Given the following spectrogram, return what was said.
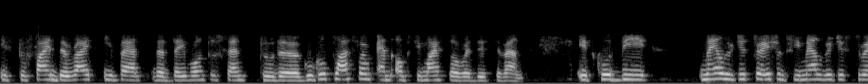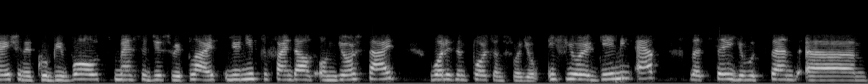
is to find the right event that they want to send to the Google platform and optimize over this event. It could be male registration, female registration, it could be votes, messages, replies. You need to find out on your side what is important for you. If you're a gaming app, let's say you would send um,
